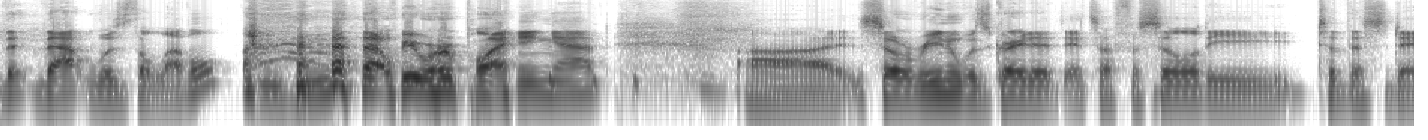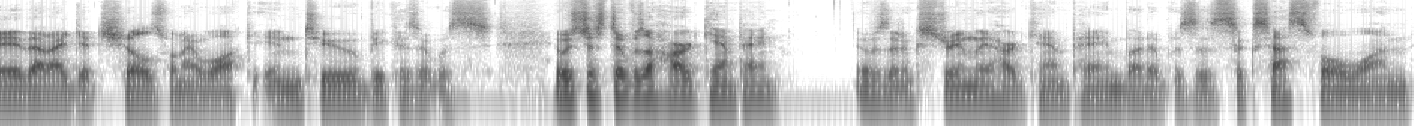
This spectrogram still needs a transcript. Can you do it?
th- that was the level mm-hmm. that we were playing at. Uh, so arena was great. It, it's a facility to this day that I get chills when I walk into because it was it was just it was a hard campaign. It was an extremely hard campaign, but it was a successful one.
